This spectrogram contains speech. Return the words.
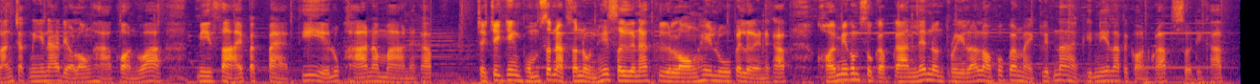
หลังจากนี้นะ เดี๋ยวลองหาก่อนว่ามีสายแปลกๆที่ลูกค้านำมานะครับ แต่จริงๆ ผมสนับสนุนให้ซื้อนะ คือลองให้รู้ไปเลยนะครับ ขอให้มีความสุขกับการเล่นดนตรีแล้วเราพบกันใหม่คลิปหน้า คลิปนี้ลาไปก่อนครับ สวัสดีครับ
